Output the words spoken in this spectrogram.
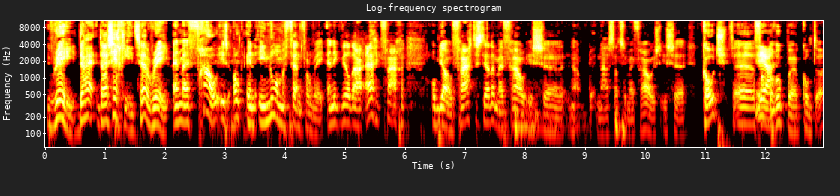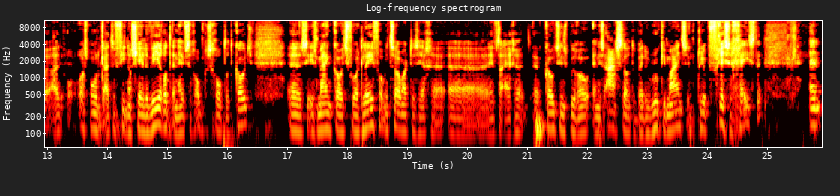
Ray, daar, daar zeg je iets, hè, Ray. En mijn vrouw is ook een enorme fan van Ray. En ik wil daar eigenlijk vragen om jou een vraag te stellen. Mijn vrouw is, uh, nou, naast dat ze mijn vrouw is, is uh, coach uh, van beroep. komt uit, oorspronkelijk uit de financiële wereld en heeft zich omgeschoold tot coach. ze is mijn coach voor het leven, om het zo maar te zeggen. heeft haar eigen coachingsbureau en is aangesloten bij de Rookie Minds, een club frisse geesten. En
